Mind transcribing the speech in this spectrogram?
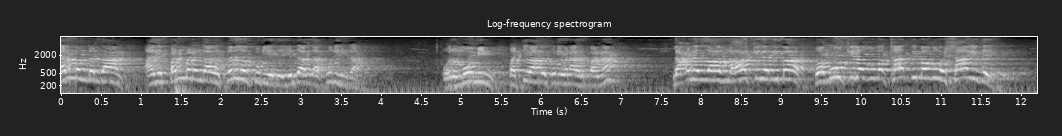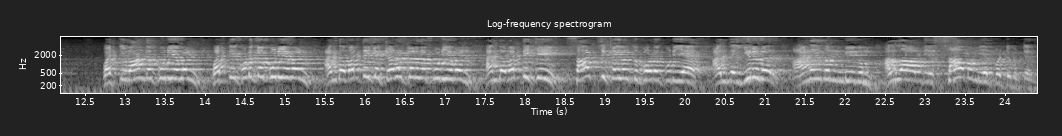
தர்மங்கள் தான் அது பன்மடங்காக பெருகக்கூடியது என்று அல்லாஹ் கூறுகின்றான். ஒரு மூமின் வட்டி வாங்கக்கூடியவனாக இருப்பானா? லஅனல்லாஹுல் ஆக்கில ரிபா. வ மூக்கிலஹு வ காத்திமா வ ஷாயிதை வட்டி வாங்கக்கூடியவன் வட்டி கொடுக்கக்கூடியவன் அந்த வட்டிக்கு கணக்கெழுதக்கூடியவன் அந்த வட்டிக்கு சாட்சி கையெழுத்து போடக்கூடிய அந்த இருவர் அனைவரின் மீதும் அல்லாவுடைய சாபம் ஏற்பட்டு விட்டது.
